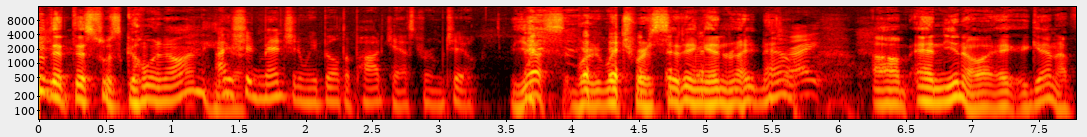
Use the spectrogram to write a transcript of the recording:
should- that this was going on here? I should mention we built a podcast room too. Yes, we're, which we're sitting in right now. That's right. Um, and you know, I, again, I've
